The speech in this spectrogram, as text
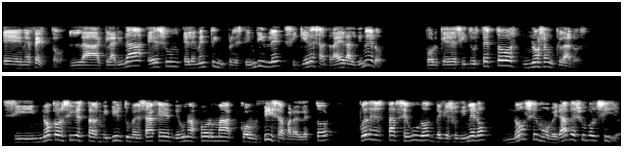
En efecto, la claridad es un elemento imprescindible si quieres atraer al dinero, porque si tus textos no son claros, si no consigues transmitir tu mensaje de una forma concisa para el lector, puedes estar seguro de que su dinero no se moverá de su bolsillo.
